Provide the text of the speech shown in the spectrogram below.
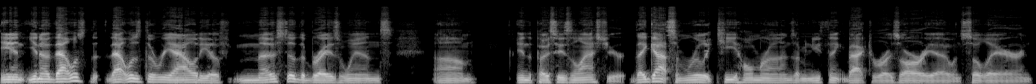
And you know, that was the, that was the reality of most of the Braves wins. Um, in the postseason last year. They got some really key home runs. I mean, you think back to Rosario and Soler and,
